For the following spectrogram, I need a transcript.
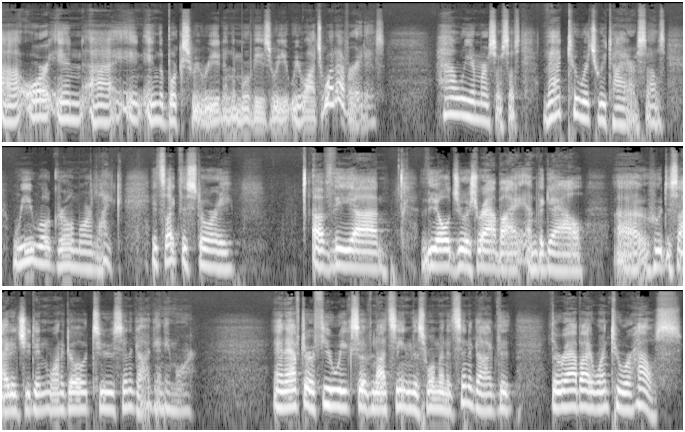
Uh, or in, uh, in, in the books we read and the movies we, we watch, whatever it is, how we immerse ourselves, that to which we tie ourselves, we will grow more like. It's like the story of the uh, the old Jewish rabbi and the gal uh, who decided she didn't want to go to synagogue anymore. And after a few weeks of not seeing this woman at synagogue, the, the rabbi went to her house.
